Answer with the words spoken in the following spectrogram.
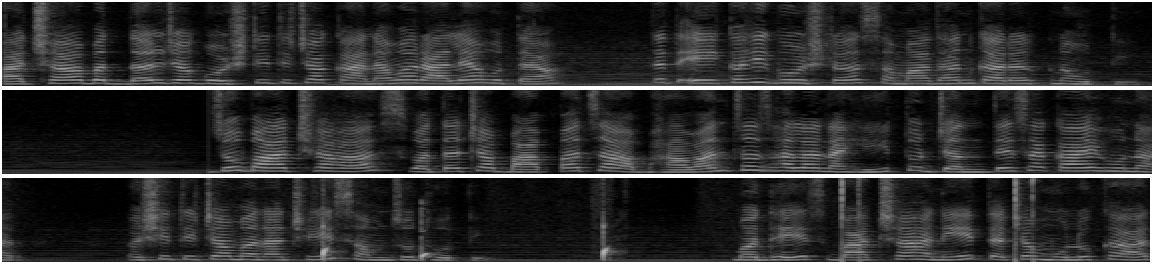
बादशहाबद्दल ज्या गोष्टी तिच्या कानावर आल्या होत्या त्यात एकही गोष्ट समाधानकारक नव्हती. जो बादशहा स्वतःच्या बापाचा भावांचा झाला नाही तो जनतेचा काय होणार अशी तिच्या मनाची समजूत होती. मध्येच बादशहाने त्याच्या मुलुखात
